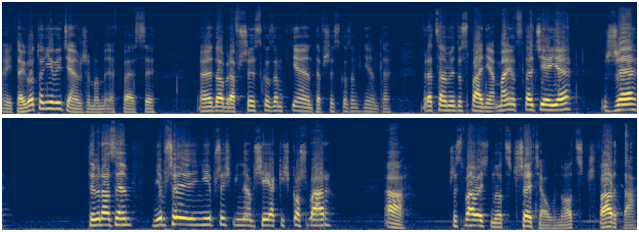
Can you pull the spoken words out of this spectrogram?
Ej, tego to nie wiedziałem, że mamy FPS-y. E, dobra, wszystko zamknięte, wszystko zamknięte. Wracamy do spania, mając nadzieję, że tym razem nie, prze, nie prześpi nam się jakiś koszmar. A, przespałeś noc trzecią, noc czwarta.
